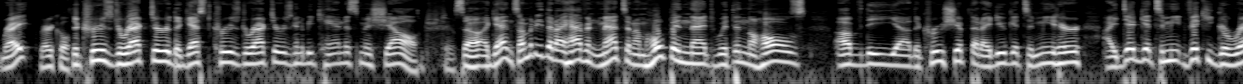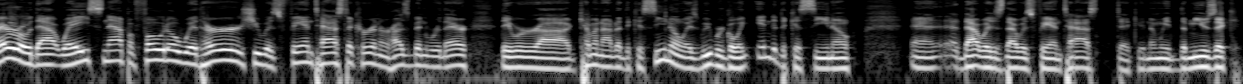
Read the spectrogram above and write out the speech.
right? Very cool. The cruise director, the guest cruise director is going to be Candice Michelle. So again, somebody that I haven't met, and I'm hoping that within the halls of the uh, the cruise ship that I do get to meet her. I did get to meet Vickie Guerrero that way. Snap a photo with her. She was fantastic. Her and her husband were there. They were uh, coming out of the casino as we were going into the casino, and that was that was fantastic. And then we the music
